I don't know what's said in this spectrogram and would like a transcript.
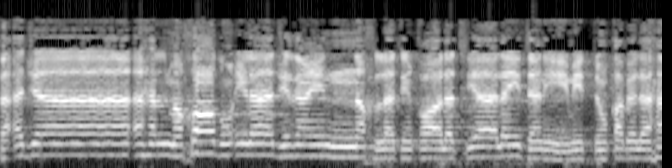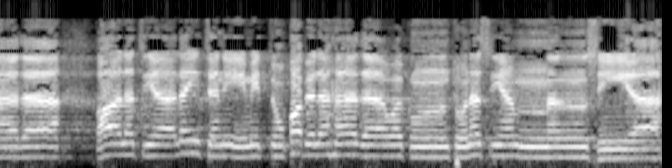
فأجاءها المخاض إلى جذع النخلة قالت يا ليتني مت قبل هذا قالت يا ليتني مت قبل هذا وكنت نسيا منسيا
